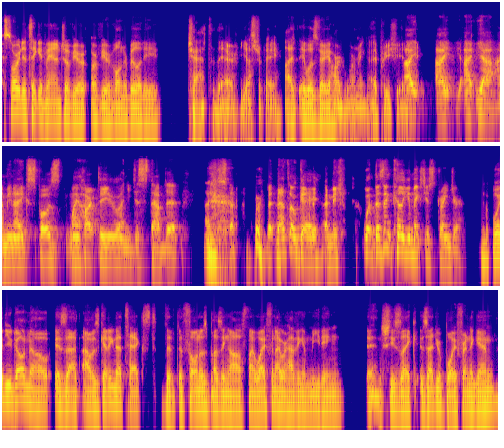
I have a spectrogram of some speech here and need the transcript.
Sorry to take advantage of your of your vulnerability chat there yesterday. I, it was very heartwarming. I appreciate it. I, I, I, yeah. I mean, I exposed my heart to you, and you just stabbed it. but that's okay. I mean, what doesn't kill you makes you stranger. What you don't know is that I was getting that text. The the phone was buzzing off. My wife and I were having a meeting, and she's like, "Is that your boyfriend again?"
